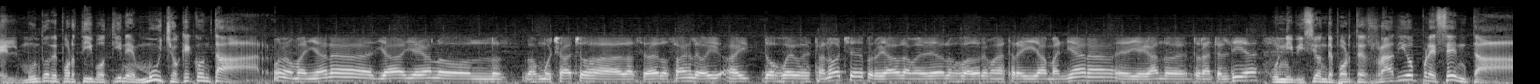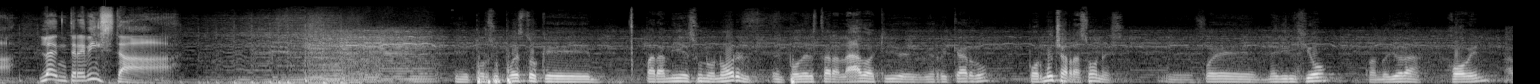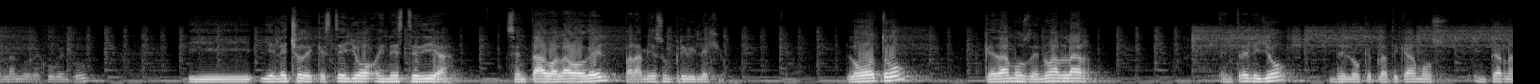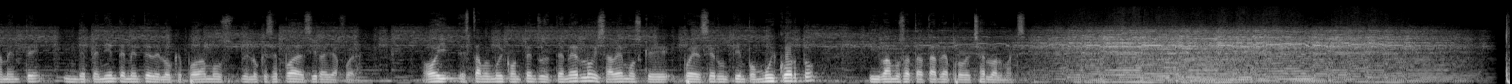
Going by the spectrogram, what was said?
El mundo deportivo tiene mucho que contar. Bueno, mañana ya llegan los, los- los muchachos a la ciudad de Los Ángeles. Hoy hay dos juegos esta noche, pero ya la mayoría de los jugadores van a estar ahí ya mañana, eh, llegando durante el día. Univisión Deportes Radio presenta la entrevista. Eh, por supuesto que para mí es un honor el, el poder estar al lado aquí de, de Ricardo, por muchas razones. Eh, fue, me dirigió cuando yo era joven, hablando de juventud, y, el hecho de que esté yo en este día sentado al lado de él, para mí es un privilegio. Lo otro, quedamos de no hablar entre él y yo de lo que platicamos internamente, independientemente de lo que podamos, de lo que se pueda decir allá afuera. Hoy estamos muy contentos de tenerlo y sabemos que puede ser un tiempo muy corto y vamos a tratar de aprovecharlo al máximo.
